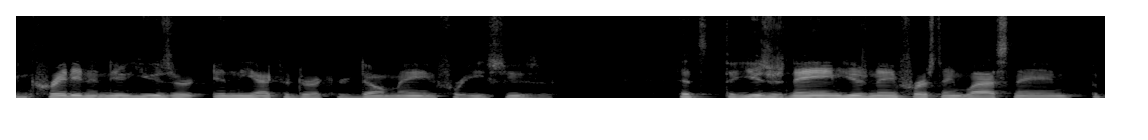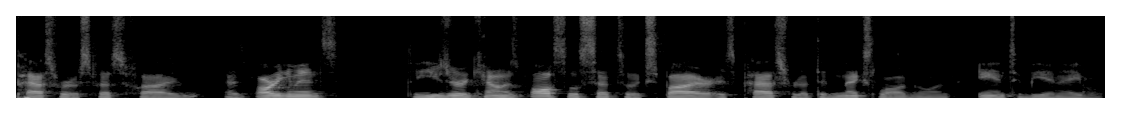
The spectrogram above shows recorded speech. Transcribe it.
and creating a new user in the Active Directory domain for each user. It's the user's name, username, first name, last name. The password is specified as arguments. The user account is also set to expire its password at the next logon and to be enabled.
